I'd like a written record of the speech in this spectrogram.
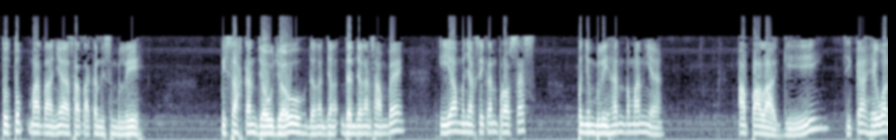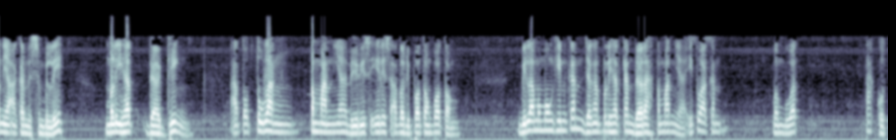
Tutup matanya saat akan disembelih. Pisahkan jauh-jauh dan jangan sampai ia menyaksikan proses penyembelihan temannya. Apalagi jika hewan yang akan disembelih melihat daging atau tulang temannya diiris-iris atau dipotong-potong. Bila memungkinkan jangan perlihatkan darah temannya, itu akan membuat takut.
